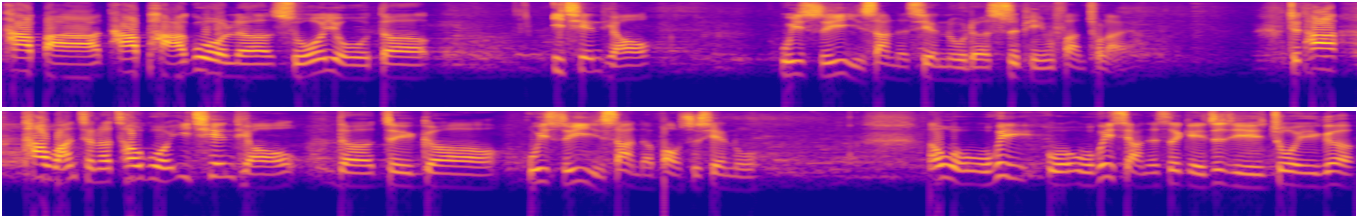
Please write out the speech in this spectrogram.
他把他爬过了所有的一千条 V 十一以上的线路的视频放出来，就他他完成了超过一千条的这个 V 十一以上的报时线路，然后我我会我我会想的是给自己做一个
